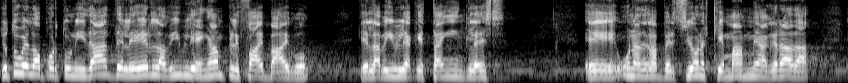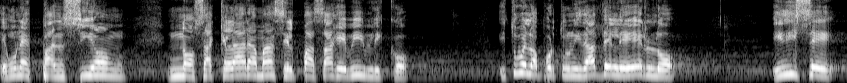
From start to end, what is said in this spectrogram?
Yo tuve la oportunidad de leer la Biblia en Amplified Bible, que es la Biblia que está en inglés. Eh, una de las versiones que más me agrada es una expansión, nos aclara más el pasaje bíblico. Y tuve la oportunidad de leerlo y dice,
